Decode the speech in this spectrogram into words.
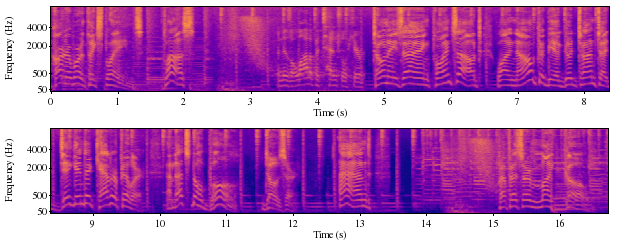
Carter Worth explains. Plus, and there's a lot of potential here. Tony Zhang points out why now could be a good time to dig into Caterpillar. And that's no bull, dozer. And Professor Mike Khouw.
